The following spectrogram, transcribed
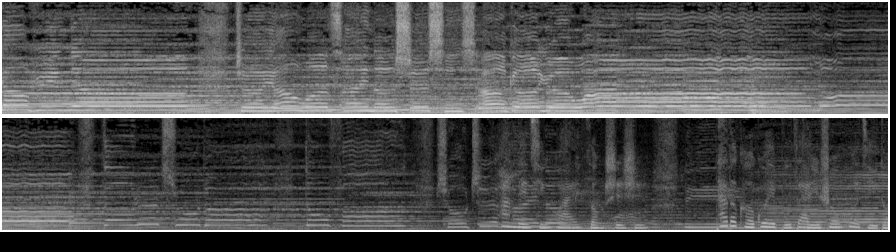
要酝酿，这样我才能实现下个愿望。总是诗，它的可贵不在于收获几多，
